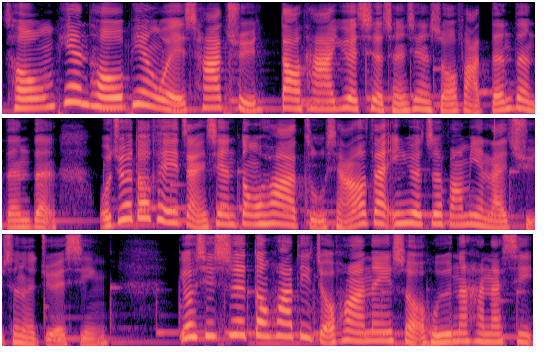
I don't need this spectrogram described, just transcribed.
从片头、片尾、插曲到它乐器的呈现手法等等等等，我觉得都可以展现动画组想要在音乐这方面来取胜的决心。尤其是动画第九话那一首《胡 u 那哈那西》，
